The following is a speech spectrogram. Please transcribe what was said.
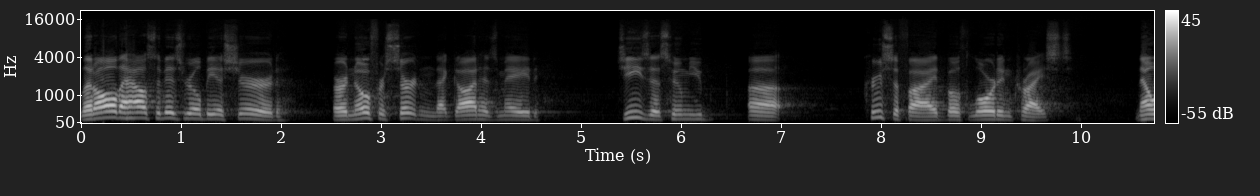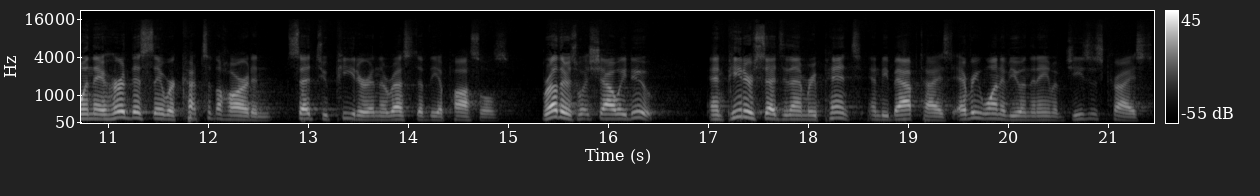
Let all the house of Israel be assured, or know for certain, that God has made Jesus, whom you uh, crucified, both Lord and Christ. Now, when they heard this, they were cut to the heart and said to Peter and the rest of the apostles, Brothers, what shall we do? And Peter said to them, Repent and be baptized, every one of you, in the name of Jesus Christ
